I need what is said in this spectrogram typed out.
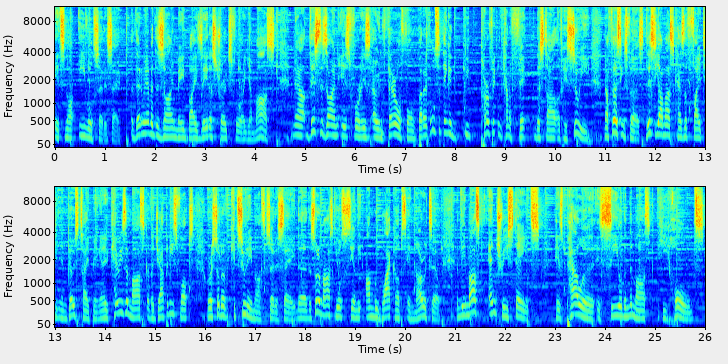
it's not evil, so to say. Then we have a design made by Zeta Strokes for a Yamask. Now, this design is for his own feral form, but I also think it would perfectly kind of fit the style of Hisui. Now, first things first, this Yamask has a fighting and ghost typing, and it carries a mask of a Japanese fox or a sort of kitsune mask, so to say. The, the sort of mask you also see on the Anbu Black Ops in Naruto. The mask entry states, his power is sealed in the mask he holds.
